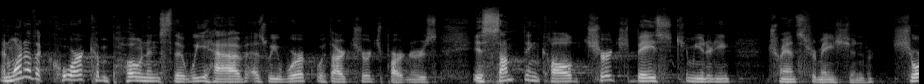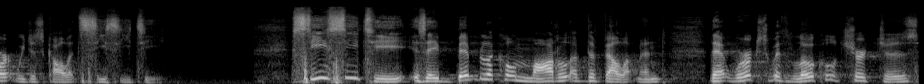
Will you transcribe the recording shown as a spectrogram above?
And one of the core components that we have as we work with our church partners is something called church based community transformation. Short, we just call it CCT. CCT is a biblical model of development that works with local churches,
